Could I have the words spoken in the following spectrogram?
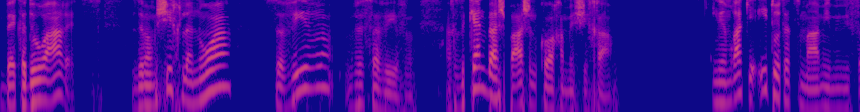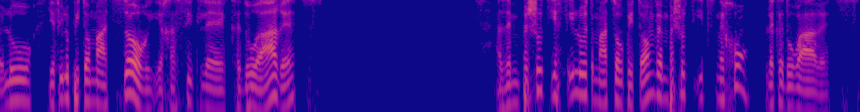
בכדור הארץ. זה ממשיך לנוע סביב וסביב. אך זה כן בהשפעה של כוח המשיכה. אם הם רק יאיטו את עצמם, אם הם יפעלו, יפעילו פתאום מעצור יחסית לכדור הארץ, אז הם פשוט יפעילו את המעצור פתאום, והם פשוט יצנחו לכדור הארץ.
